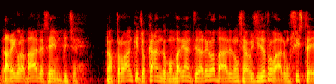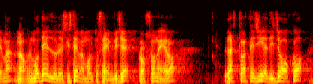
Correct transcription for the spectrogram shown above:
la regola base è semplice, No, però anche giocando con varianti della regola base non siamo riusciti a trovare un sistema, no, il modello del sistema è molto semplice, rosso-nero, la strategia di gioco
